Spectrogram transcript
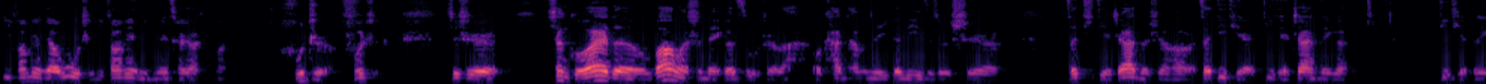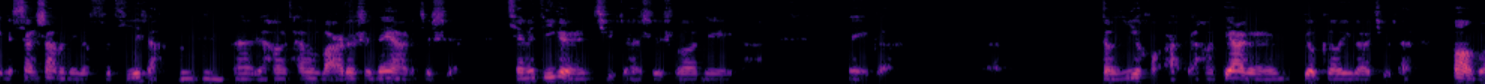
一方面叫物质，一方面你们那词叫什么？福祉，福祉，就是像国外的，我忘了是哪个组织了。我看他们的一个例子，就是在地铁站的时候，在地铁地铁站那个地铁的那个向上的那个扶梯上，嗯嗯嗯，然后他们玩的是那样的，就是前面第一个人举着是说那个那个、呃、等一会儿，然后第二个人又隔了一段举着抱抱，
